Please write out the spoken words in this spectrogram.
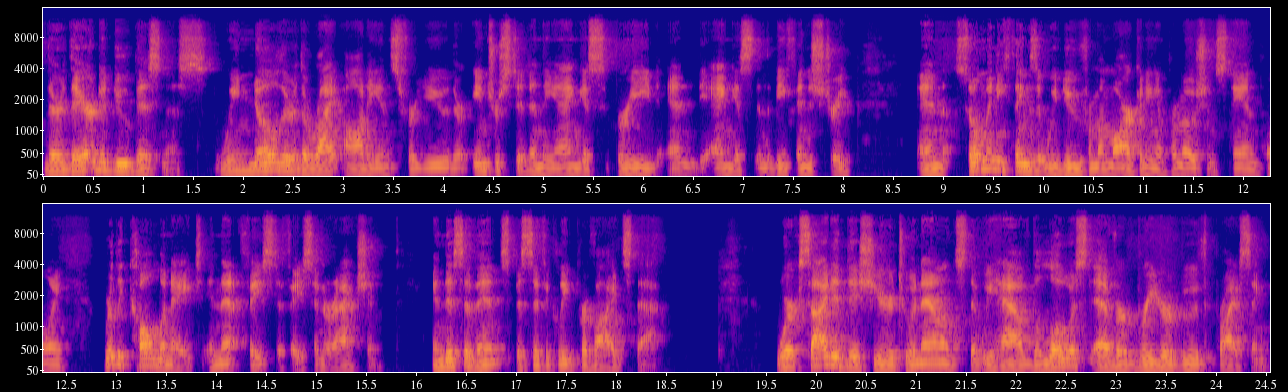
They're there to do business. We know they're the right audience for you. They're interested in the Angus breed and the Angus and the beef industry. And so many things that we do from a marketing and promotion standpoint really culminate in that face to face interaction. And this event specifically provides that. We're excited this year to announce that we have the lowest ever breeder booth pricing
